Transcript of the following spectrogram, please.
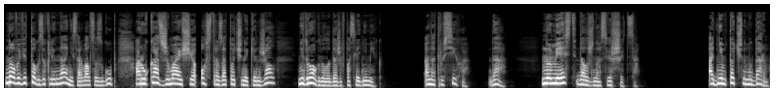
Новый виток заклинаний сорвался с губ, а рука, сжимающая остро заточенный кинжал, не дрогнула даже в последний миг. Она трусиха, да, но месть должна свершиться. Одним точным ударом,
